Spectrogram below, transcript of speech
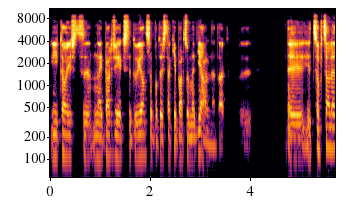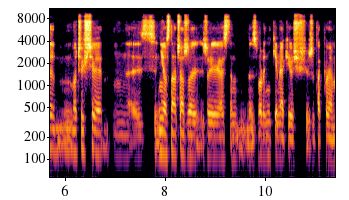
i to jest najbardziej ekscytujące, bo to jest takie bardzo medialne, tak? Co wcale oczywiście nie oznacza, że, że ja jestem zwolennikiem jakiegoś, że tak powiem,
